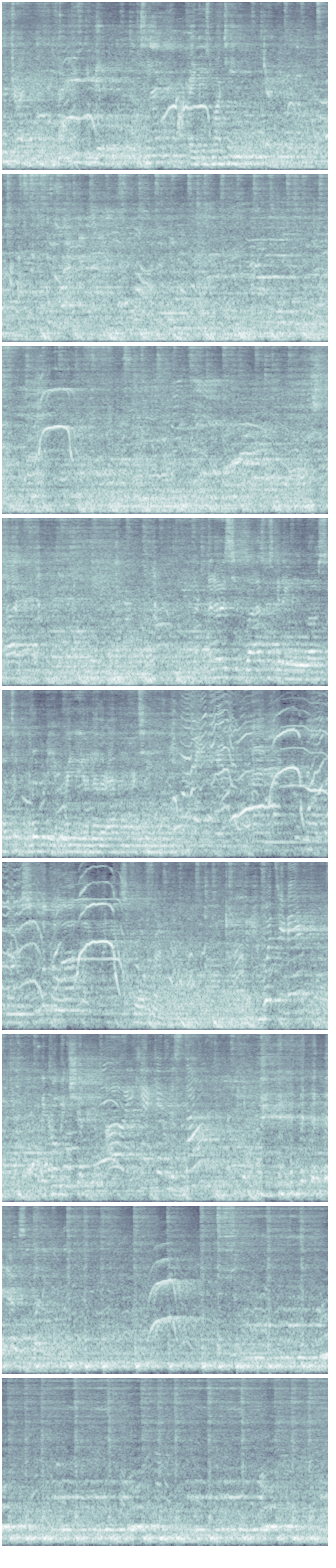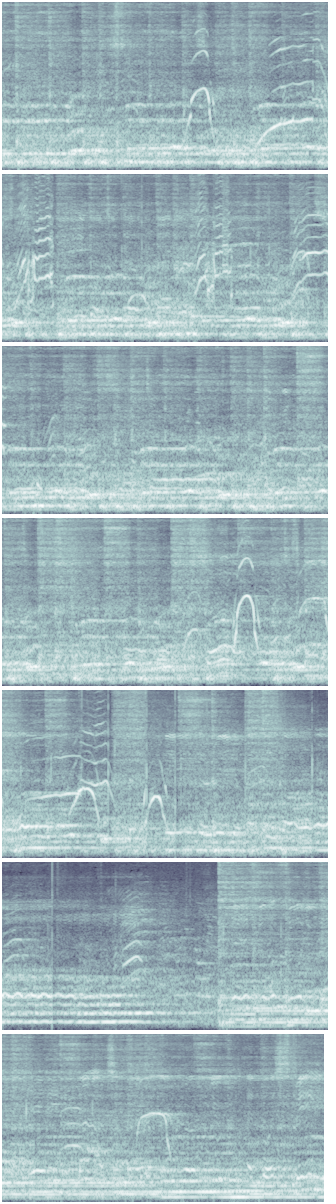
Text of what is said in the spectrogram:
not driving. Usually bitter. Tonight, Goose Martini, dirty. I noticed your glass was getting a little low, so I took the liberty of bringing you another apple martini. That was funny. nós bem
